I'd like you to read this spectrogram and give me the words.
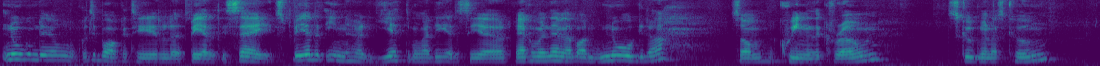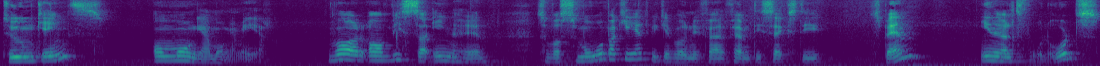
nog om det och gå tillbaka till spelet i sig. Spelet innehöll jättemånga delserier. Men jag kommer att nämna bara några. Som Queen of the Crown, Skuggornas Kung, Tomb Kings och många, många mer. Varav vissa innehöll som var små paket, vilket var ungefär 50-60 spänn innehöll två Lords.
